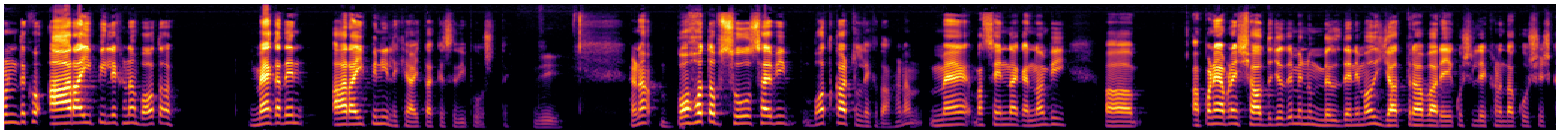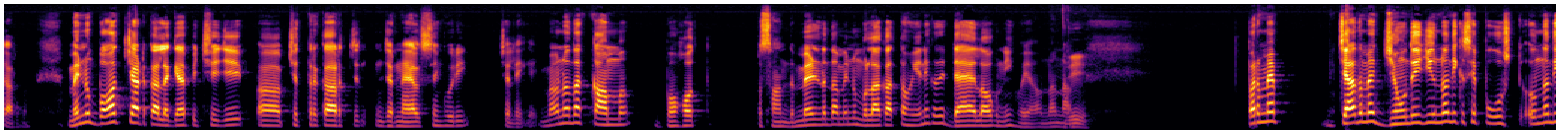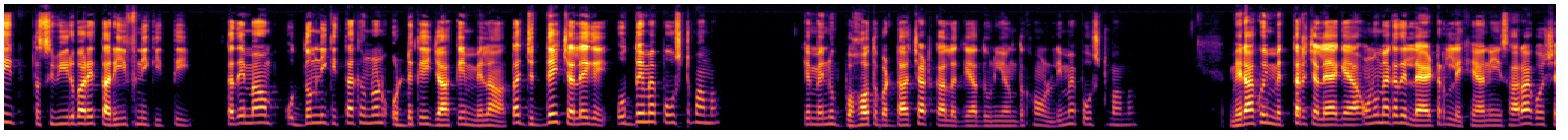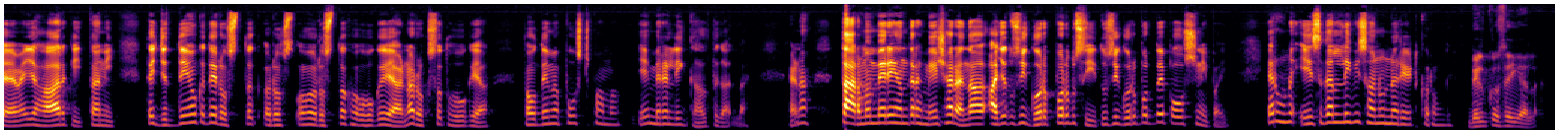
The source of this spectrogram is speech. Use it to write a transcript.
ਹੁਣ ਦੇਖੋ ਆਰਆਈਪੀ ਲਿਖਣਾ ਬਹੁਤ। ਮੈਂ ਕਦੇ ਆਰਆਈਪੀ ਨਹੀਂ ਲਿਖਿਆ ਅੱਜ ਤੱਕ ਕਿਸੇ ਦੀ ਪੋਸਟ ਤੇ। ਜੀ। ਹੈਨਾ ਬਹੁਤ ਅਫਸੋਸ ਹੈ ਵੀ ਬਹੁਤ ਘੱਟ ਲਿਖਦਾ ਹੈਨਾ। ਮੈਂ ਬਸ ਇੰਨਾ ਕਹਿਣਾ ਵੀ ਅਹ, ਆਪਣੇ ਆਪਣੇ ਸ਼ਬਦ ਜਦੋਂ ਮੈਨੂੰ ਮਿਲਦੇ ਨੇ ਮੈਂ ਉਹ ਯਾਤਰਾ ਬਾਰੇ ਕੁਝ ਲਿਖਣ ਦਾ ਕੋਸ਼ਿਸ਼ ਕਰਦਾ। ਮੈਨੂੰ ਬਹੁਤ ਝਟਕਾ ਲੱਗਿਆ ਪਿੱਛੇ ਜੇ ਅਹ, ਚਿੱਤਰਕਾਰ ਚ- ਜਰਨੈਲ ਸਿੰਘ ਹੋਰੀ ਚਲੇ ਗਏ। ਮੈਂ ਉਹਨਾਂ ਦਾ ਕੰਮ ਬਹੁਤ ਪਸੰਦ ਮਿਲਣ ਦਾ ਮੈਨੂੰ ਮੁਲਾਕਾਤਾਂ ਹੋਈਆਂ ਨੇ ਕਦੇ ਡਾਇਲੌਗ ਨਹੀਂ ਹੋਇਆ ਉਹਨਾਂ ਨਾਲ। ਜੀ। ਪਰ ਮੈਂ ਜਦ ਮੈਂ ਜਿਉਂਦੇ ਜੀ ਉਹਨਾਂ ਦੀ ਕਿਸੇ ਪੋਸਟ, ਉਹਨਾਂ ਦੀ ਤਸਵੀਰ ਬਾਰੇ ਤਾਰੀਫ ਨਹੀਂ ਕੀਤੀ, ਕਦੇ ਮੈਂ ਉਦਮ ਨਹੀਂ ਕੀਤਾ ਕਿ ਉਹਨਾਂ ਨੂੰ ਉੱਡ ਕੇ ਜਾ ਕੇ ਮਿਲਾਂ, ਤਾਂ ਜਿੱਦੇ ਚਲੇ ਗਏ, ਉਦੋਂ ਮੈਂ ਪੋਸਟ ਪਾਵਾਂ ਕਿ ਮੈਨੂੰ ਬਹੁਤ ਵੱਡਾ ਝਟਕਾ ਲੱਗਿਆ ਦੁਨੀਆ ਨੂੰ ਦਿਖਾਉਣ ਲਈ ਮੈਂ ਪੋਸਟ ਪਾਵਾਂ। ਮੇਰਾ ਕੋਈ ਮਿੱਤਰ ਚਲਿਆ ਗਿਆ, ਉਹਨੂੰ ਮੈਂ ਕਦੇ ਲੈਟਰ ਲਿਖਿਆ ਨਹੀਂ, ਸਾਰਾ ਕੁਝ ਐਵੇਂ ਜਹਾਰ ਕੀਤਾ ਨਹੀਂ, ਤੇ ਜਿੱਦੇ ਉਹ ਕਿਤੇ ਰੁਸਤਕ, ਰੁਸ- ਰੁਸਤਕ ਹੋ ਗਿਆ ਨਾ, ਰੁਖਸਤ ਹੋ ਗਿਆ, ਤਾਂ ਉਦੋਂ ਮੈਂ ਪੋਸਟ ਪਾਵਾਂ। ਇਹ ਮੇਰੇ ਲਈ ਗਲਤ ਗੱਲ ਹੈ ਹੈਨਾ? ਧਰਮ ਮੇਰੇ ਅੰਦਰ ਹਮੇਸ਼ਾ ਰਹਿੰਦਾ। ਅੱਜ ਤੁਸੀਂ ਗੁਰਪੁਰਬ ਸੀ, ਤੁਸੀਂ ਗੁਰਪੁਰਬ ਤੇ ਪੋਸਟ ਨਹੀਂ ਪਾਈ। ਯਾਰ ਹੁਣ ਇਸ ਗੱਲ ਲਈ ਵੀ ਸਾਨੂੰ ਨਰੇਟ ਕਰੋਗੇ। ਬਿਲਕੁਲ ਸਹੀ ਗੱਲ ਹੈ।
